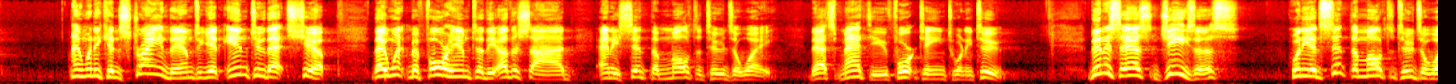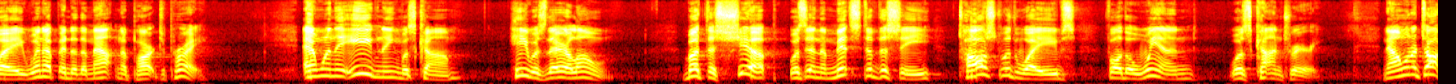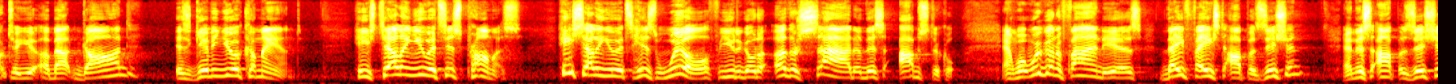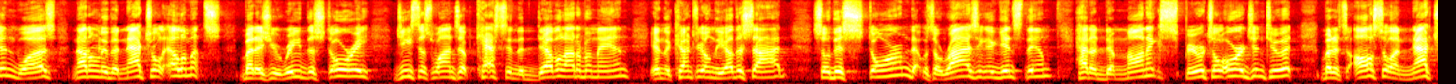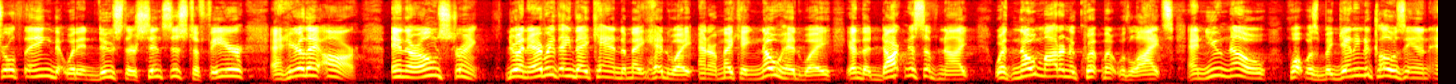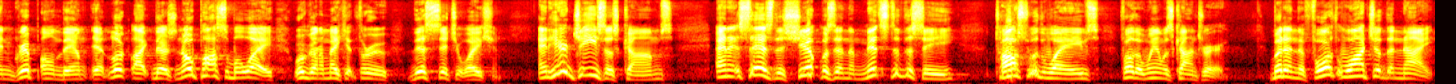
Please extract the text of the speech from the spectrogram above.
And when he constrained them to get into that ship, they went before him to the other side, and he sent the multitudes away. That's Matthew 14 22. Then it says, Jesus when he had sent the multitudes away, went up into the mountain apart to pray. And when the evening was come, he was there alone. But the ship was in the midst of the sea, tossed with waves, for the wind was contrary. Now, I want to talk to you about God is giving you a command. He's telling you it's His promise. He's telling you it's His will for you to go to other side of this obstacle. And what we're going to find is they faced opposition, And this opposition was not only the natural elements, but as you read the story, Jesus winds up casting the devil out of a man in the country on the other side. So, this storm that was arising against them had a demonic spiritual origin to it, but it's also a natural thing that would induce their senses to fear. And here they are in their own strength doing everything they can to make headway and are making no headway in the darkness of night with no modern equipment with lights. And you know what was beginning to close in and grip on them. It looked like there's no possible way we're going to make it through this situation. And here Jesus comes, and it says the ship was in the midst of the sea, tossed with waves, for the wind was contrary. But in the fourth watch of the night,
